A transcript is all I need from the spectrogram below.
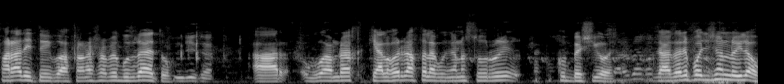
ফাড়া দিতে হইব আপনারা সবাই বুঝরাই তো জি স্যার আর ওগো আমরা খেয়াল করে রাখতে লাগবে, কেন চুরি খুব বেশি হয়। যার যারে পজিশন লই লাও।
